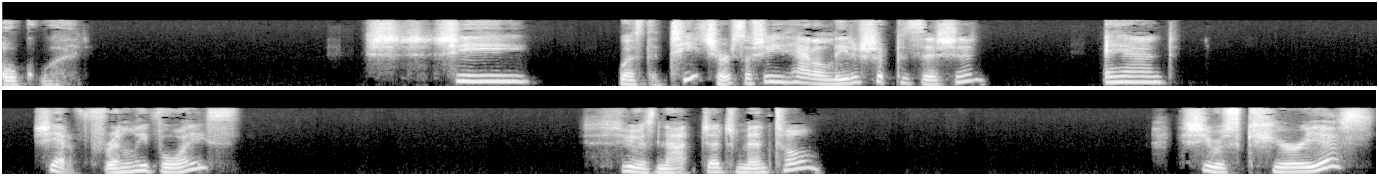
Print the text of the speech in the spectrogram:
Oakwood? She was the teacher, so she had a leadership position and she had a friendly voice. She was not judgmental. She was curious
